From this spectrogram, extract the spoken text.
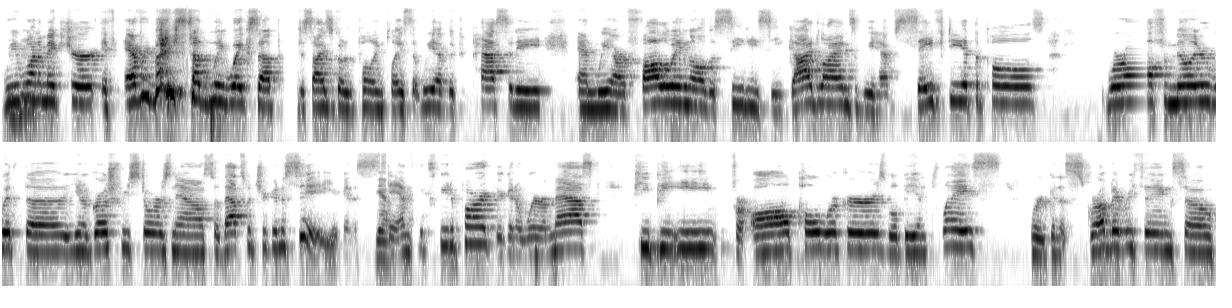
we mm-hmm. want to make sure if everybody suddenly wakes up, decides to go to the polling place, that we have the capacity and we are following all the CDC guidelines. We have safety at the polls. We're all familiar with the you know grocery stores now, so that's what you're going to see. You're going to stand yeah. six feet apart. You're going to wear a mask. PPE for all poll workers will be in place. We're going to scrub everything. So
